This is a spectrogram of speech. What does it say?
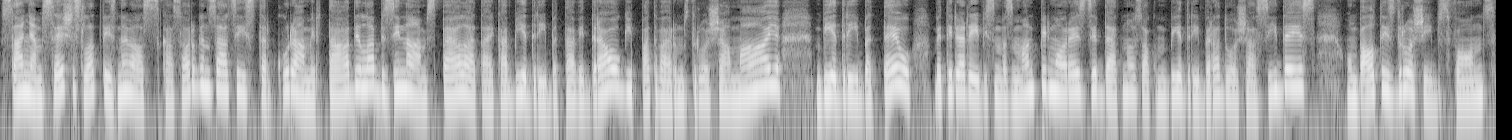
saņem sešas Latvijas nevalstiskās organizācijas, starp kurām ir tādi labi zināmi spēlētāji kā biedrība Tavi draugi, patvērums drošā māja, biedrība Tev, bet ir arī vismaz man pirmo reizi dzirdēt nosaukumu biedrība radošās idejas un Baltijas drošības fonds.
